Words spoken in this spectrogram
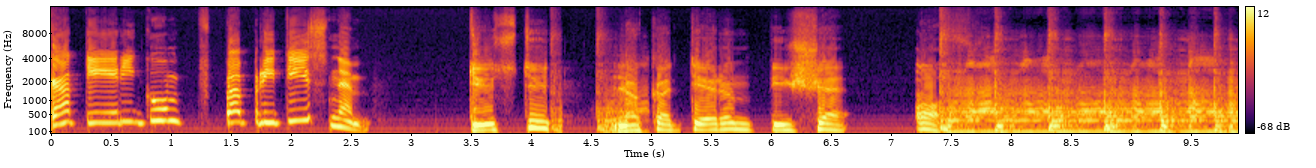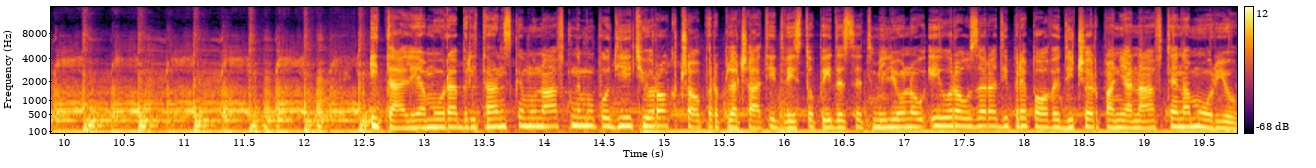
Kateri gumb pa pritisnem? Tisti, na katerem piše OF. Italija mora britanskemu naftnemu podjetju Rockchopper plačati 250 milijonov evrov zaradi prepovedi črpanja nafte na morju.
